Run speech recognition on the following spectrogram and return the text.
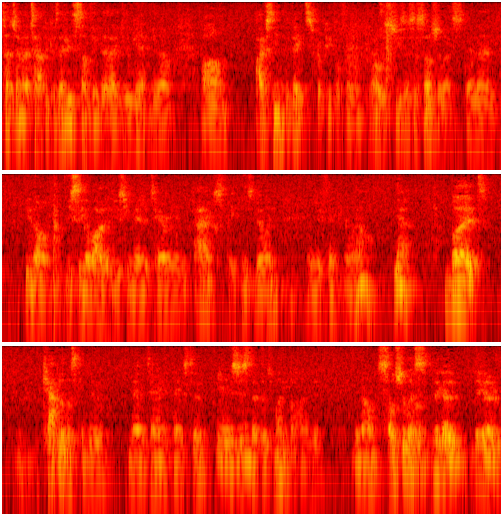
touch on that topic because that is something that I do get. You know, um, I've seen the debates where people think, "Oh, is Jesus a socialist?" and then you know, you see a lot of these humanitarian acts that he's doing, and you're thinking, well, yeah, but capitalists can do humanitarian things too. Mm-hmm. It's just mm-hmm. that there's money behind it. You know, socialists. Well, they gotta they gotta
